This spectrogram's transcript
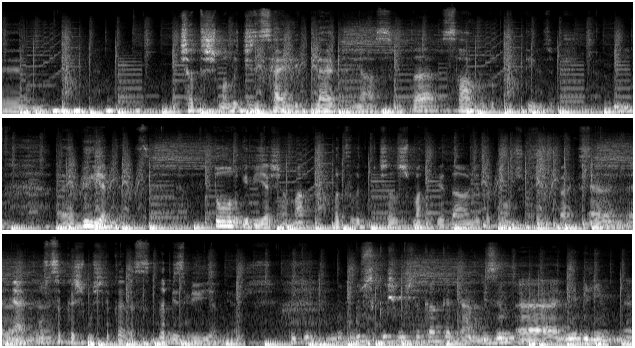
e, çatışmalı cinsellikler dünyasında savrulup gittiğimizi düşünüyorum. E, büyüyemiyoruz. Doğulu gibi yaşamak, batılı gibi çalışmak diye daha önce de konuşmuştuk belki. Evet, evet, yani bu evet. sıkışmışlık arasında biz büyüyemiyoruz. Peki bu, bu sıkışmışlık hakikaten bizim e, ne bileyim e,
